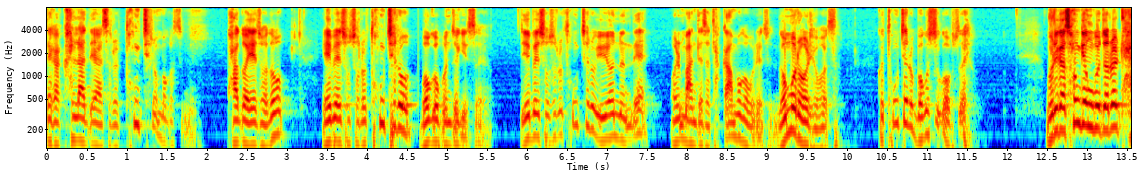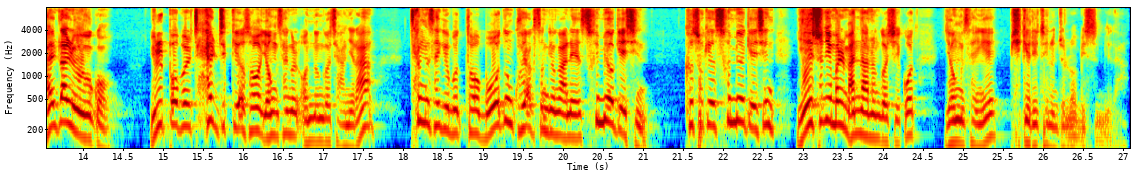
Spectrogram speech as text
내가 갈라디아서를 통째로 먹었습니다. 과거에 저도 예배소설을 통째로 먹어본 적이 있어요. 예배소설을 통째로 외웠는데 얼마 안 돼서 다 까먹어버렸어요. 너무 어려워서. 그 통째로 먹을 수가 없어요. 우리가 성경 구절을 달달 외우고 율법을 잘 지켜서 영생을 얻는 것이 아니라 창세기부터 모든 구약 성경 안에 스며 계신 그 속에 스며 계신 예수님을 만나는 것이 곧 영생의 비결이 되는 줄로 믿습니다.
